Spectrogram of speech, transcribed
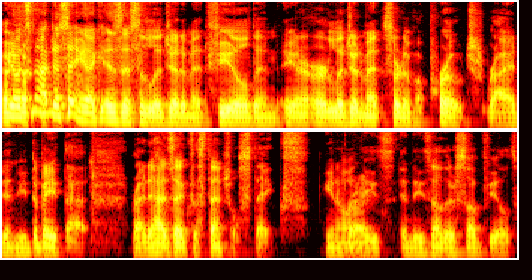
you know, it's not just saying like, is this a legitimate field and you know, or legitimate sort of approach, right? And you debate that, right? It has existential stakes, you know, right. in these in these other subfields.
